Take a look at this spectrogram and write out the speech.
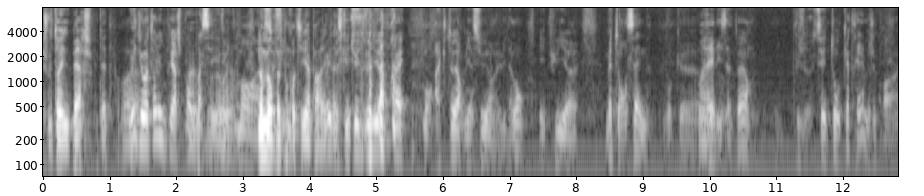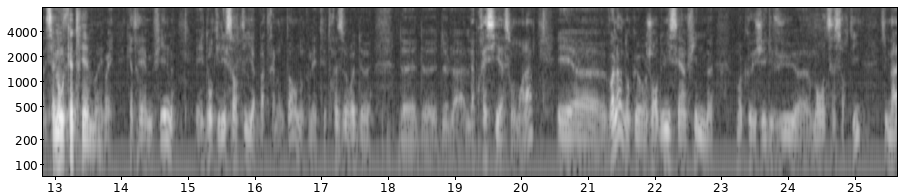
Je vous tends une perche peut-être pour. oui, euh, tu m'attends une perche pour euh, passer voilà. effectivement. à Non, mais on peut film. continuer à parler Oui, parce que tu es devenu après, bon, acteur bien sûr, évidemment, et puis euh, metteur en scène, donc euh, Ouais. réalisateur. C'est ton quatrième, je crois. hein. C'est mon quatrième, oui. Oui, quatrième film. Et donc, il est sorti il n'y a pas très longtemps. Donc, on était très heureux de, de, de- de la- l'apprécier à ce moment-là. Et euh, voilà, donc aujourd'hui, c'est un film, moi, que j'ai vu euh, au moment de sa sortie, qui m'a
